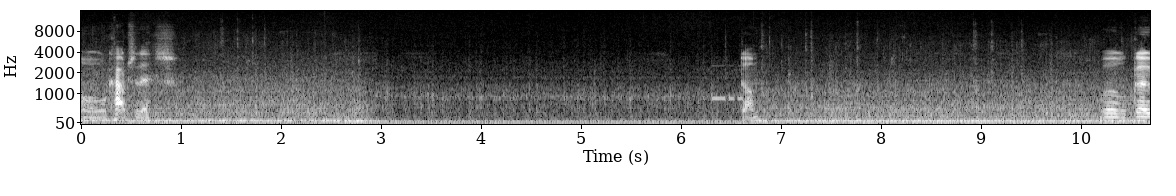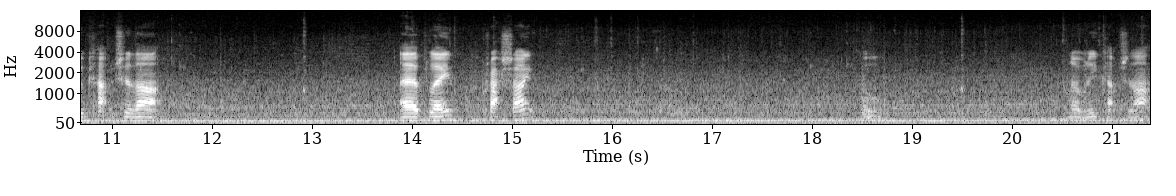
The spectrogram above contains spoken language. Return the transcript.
Oh, we'll capture this. Dumb. We'll go capture that airplane crash site. No, we need to capture that.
